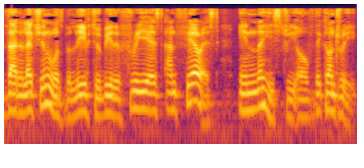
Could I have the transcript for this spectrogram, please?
That election was believed to be the freest and fairest in the history of the country.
